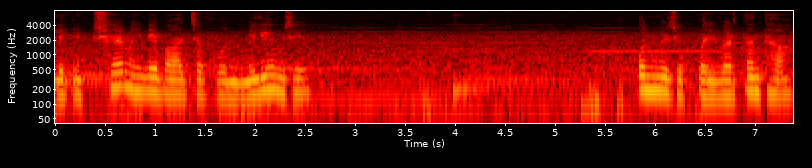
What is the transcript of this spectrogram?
लेकिन छः महीने बाद जब वो मिली मुझे, उनमें जो परिवर्तन था,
